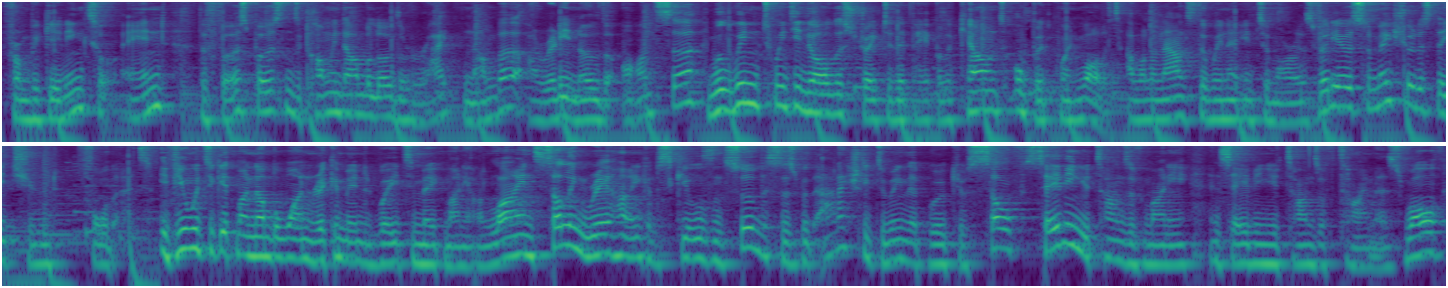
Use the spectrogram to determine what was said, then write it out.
from beginning to end, the first person to comment down below the right number, I already know the answer, will win $20 straight to their PayPal account or Bitcoin wallet. I will announce the winner in tomorrow's video, so make sure to stay tuned for that. If you want to get my number one recommended way to make money online, selling rare high income skills and services without actually doing that work yourself, saving you tons of money and saving you tons of time as well,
